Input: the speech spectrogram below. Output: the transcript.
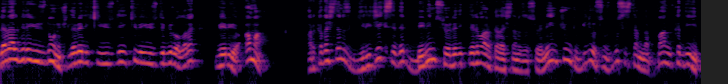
level 1'e %13, level 2 %2 ve %1 olarak veriyor. Ama arkadaşlarınız girecekse de benim söylediklerimi arkadaşlarınıza söyleyin. Çünkü biliyorsunuz bu sistemler banka değil.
